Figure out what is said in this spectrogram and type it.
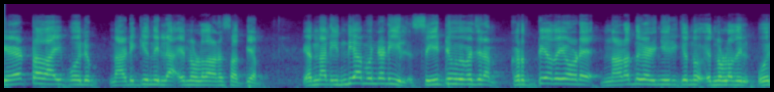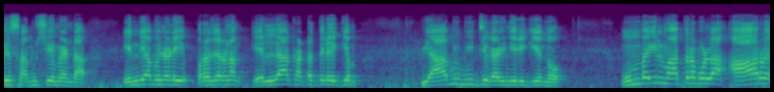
കേട്ടതായി പോലും നടിക്കുന്നില്ല എന്നുള്ളതാണ് സത്യം. എന്നാൽ ഇന്ത്യ മുന്നണിയിൽ സീറ്റ് വിഭജനം കൃത്യതയോടെ നടന്നു കഴിഞ്ഞിരിക്കുന്നു എന്നുള്ളതിൽ ഒരു സംശയം വേണ്ട. ഇന്ത്യ മുന്നണി പ്രചരണം എല്ലാ ഘട്ടത്തിലേക്കും വ്യാപിപ്പിച്ച് കഴിഞ്ഞിരിക്കുന്നു. മുംബൈയിൽ മാത്രമുള്ള ആറ്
